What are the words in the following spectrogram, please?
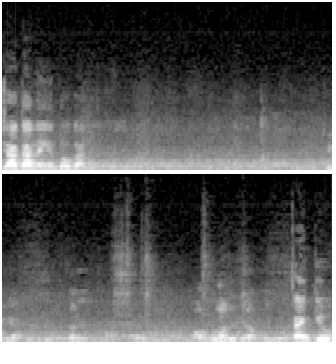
ज़्यादा नहीं है दो गाने हैं। ठीक है? और बुला लीजिए आपको थैंक यू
